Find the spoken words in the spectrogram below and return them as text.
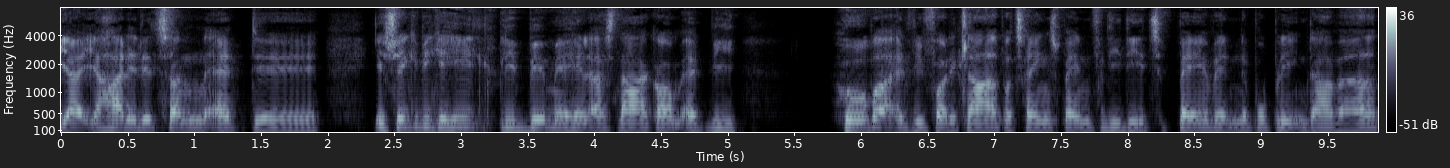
jeg, jeg har det lidt sådan, at øh, jeg synes ikke, vi kan helt blive ved med heller at snakke om, at vi håber, at vi får det klaret på træningsbanen, fordi det er et tilbagevendende problem, der har været.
